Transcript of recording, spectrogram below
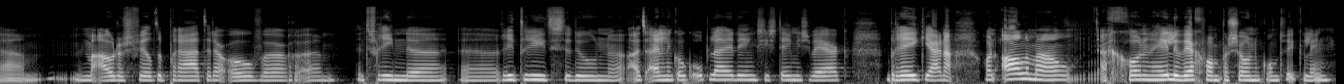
um, met mijn ouders veel te praten daarover, um, met vrienden, uh, retreats te doen, uh, uiteindelijk ook opleiding, systemisch werk, breekjaar. Nou, gewoon allemaal, eigenlijk gewoon een hele weg van persoonlijke ontwikkeling.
